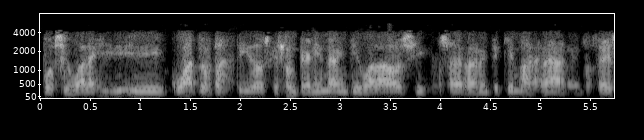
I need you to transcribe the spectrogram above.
pues igual hay cuatro partidos que son tremendamente igualados y no sabes realmente quién va a ganar. Entonces,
